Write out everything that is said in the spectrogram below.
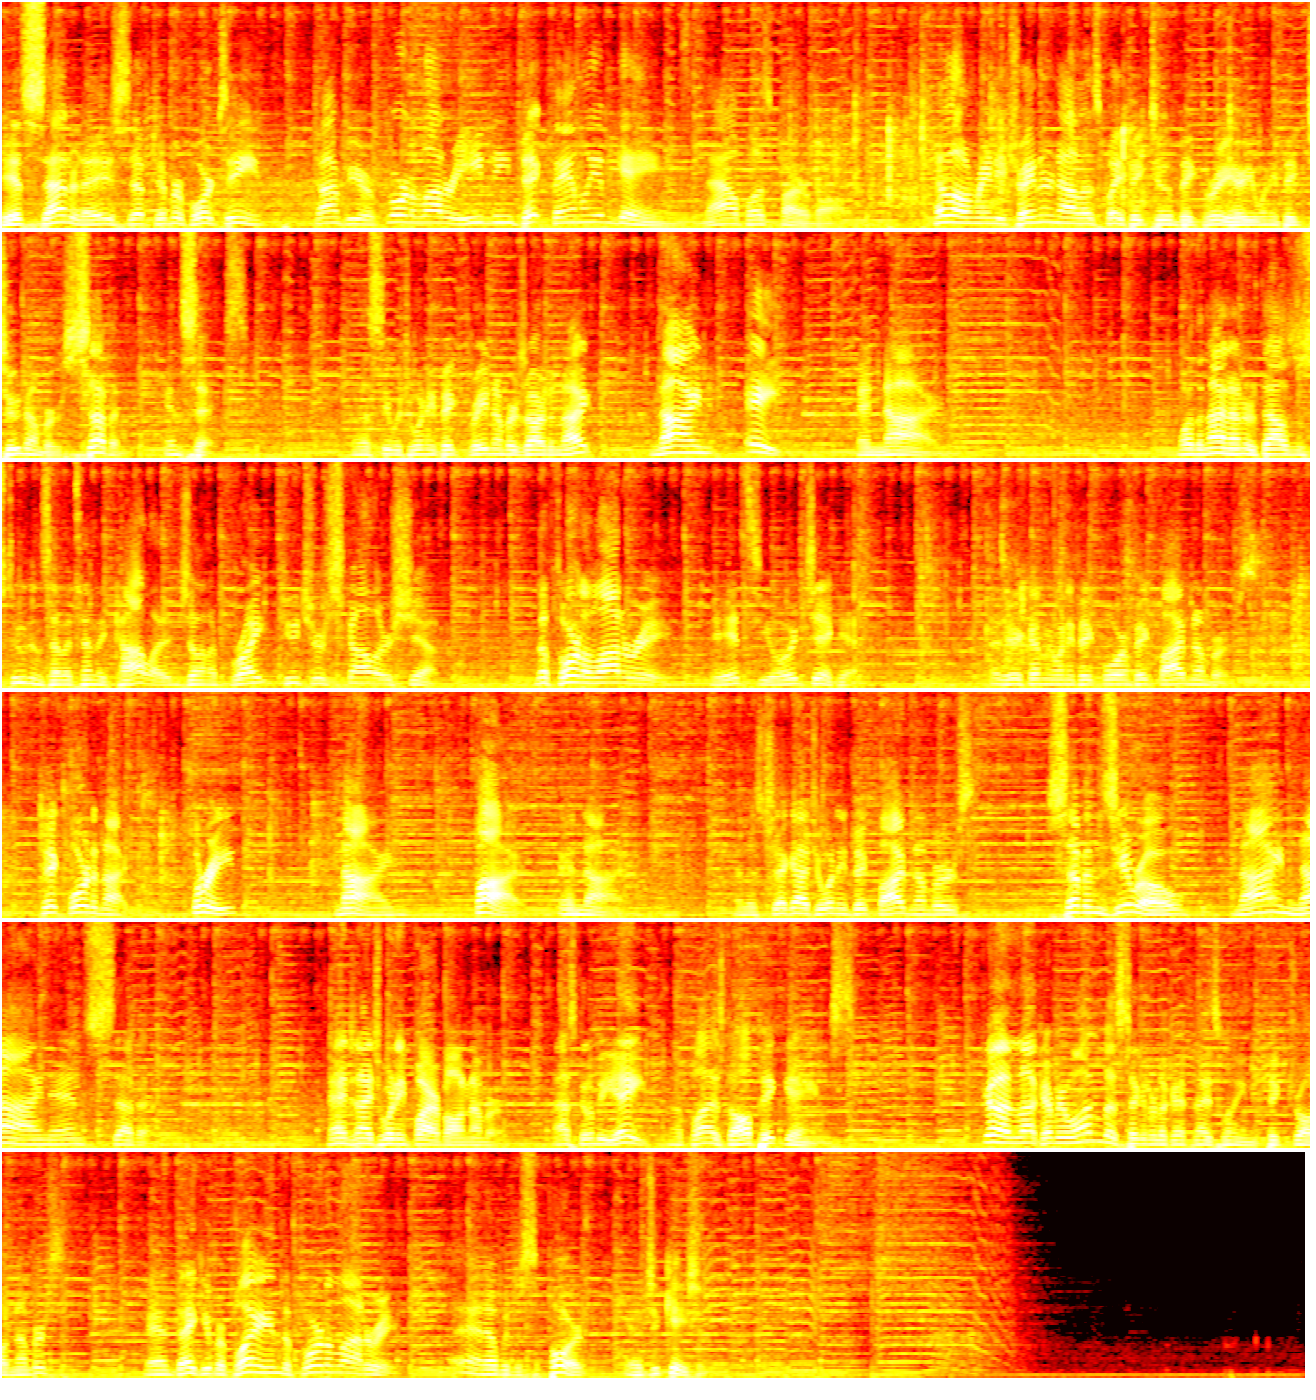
It's Saturday, September 14th. Time for your Florida Lottery evening pick family of games. Now plus Fireball. Hello, I'm Randy Trainer. Now let's play pick two and pick three. Here you winning pick two numbers, seven and six. Let's see which winning pick three numbers are tonight. Nine, eight, and nine. More than 900,000 students have attended college on a Bright Future Scholarship. The Florida Lottery. It's your ticket. And here come your winning pick four and pick five numbers. Pick four tonight. Three, nine, five, and nine. And let's check out your winning pick five numbers. Seven, zero, nine, nine, and seven. And tonight's winning fireball number. That's going to be eight. And applies to all pick games. Good luck, everyone. Let's take a look at tonight's winning pick draw numbers. And thank you for playing the Florida Lottery and helping to support education.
